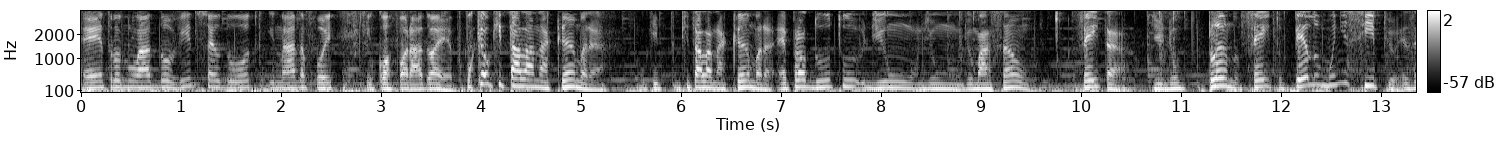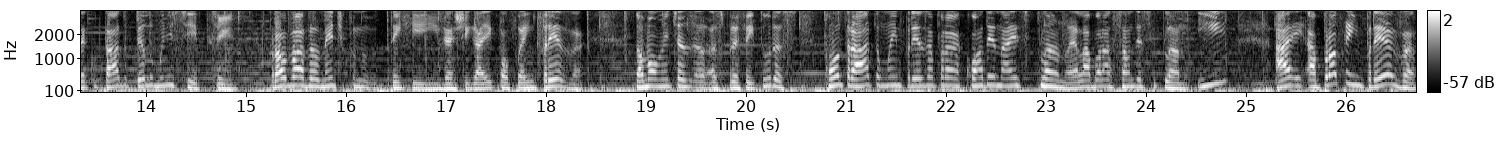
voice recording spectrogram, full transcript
é, entrou no lado do ouvido, saiu do outro e nada foi incorporado à época. Porque o que tá lá na Câmara, o que, o que tá lá na Câmara é produto de, um, de, um, de uma ação feita, de, de um plano feito pelo município, executado pelo município. Sim. Provavelmente quando tem que investigar aí qual foi a empresa. Normalmente as, as prefeituras contratam uma empresa para coordenar esse plano, a elaboração desse plano. E a, a própria empresa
